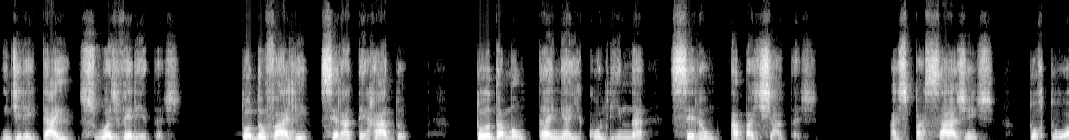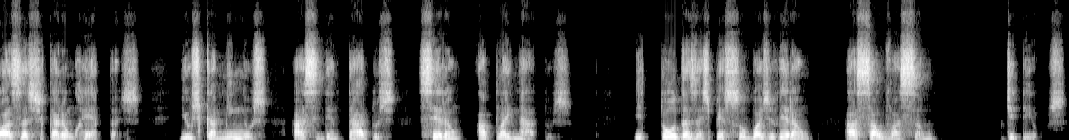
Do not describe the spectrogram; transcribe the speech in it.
endireitai suas veredas. Todo vale será aterrado, toda montanha e colina serão abaixadas. As passagens tortuosas ficarão retas, e os caminhos acidentados serão aplainados. E todas as pessoas verão a salvação de Deus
